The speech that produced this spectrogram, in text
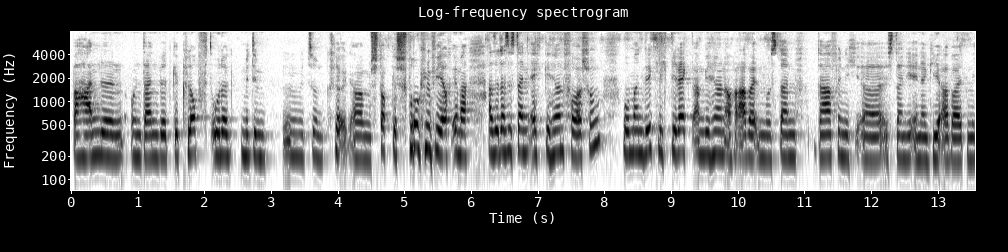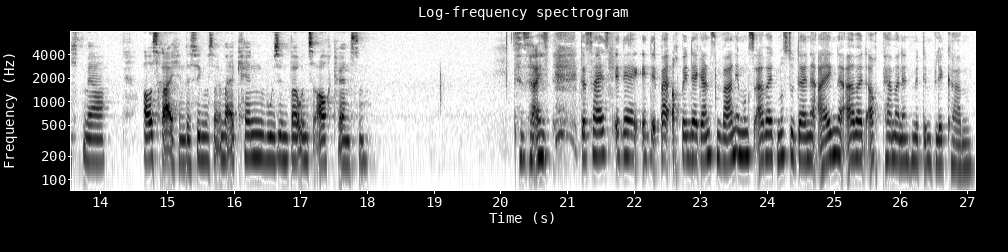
behandeln und dann wird geklopft oder mit dem mit so einem ähm, Stock geschwungen, wie auch immer. Also das ist dann echt Gehirnforschung, wo man wirklich direkt am Gehirn auch arbeiten muss. Dann da finde ich äh, ist dann die Energiearbeit nicht mehr ausreichend. Deswegen muss man immer erkennen, wo sind bei uns auch Grenzen. Das heißt, das heißt in der, in der, auch in der ganzen Wahrnehmungsarbeit musst du deine eigene Arbeit auch permanent mit im Blick haben.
